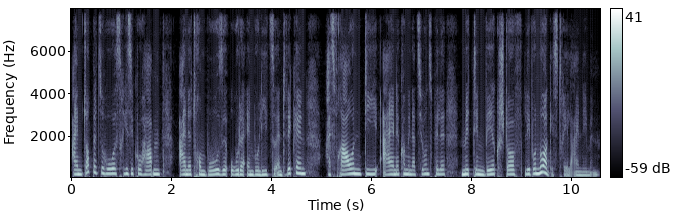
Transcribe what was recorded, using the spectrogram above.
ein doppelt so hohes Risiko haben, eine Thrombose oder Embolie zu entwickeln, als Frauen, die eine Kombinationspille mit dem Wirkstoff Levonorgestrel einnehmen.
